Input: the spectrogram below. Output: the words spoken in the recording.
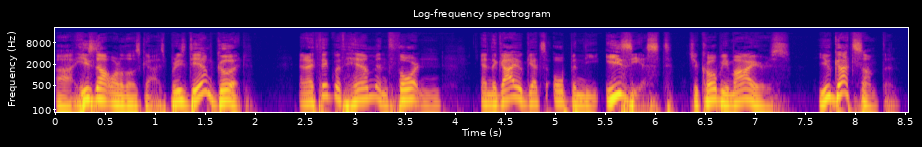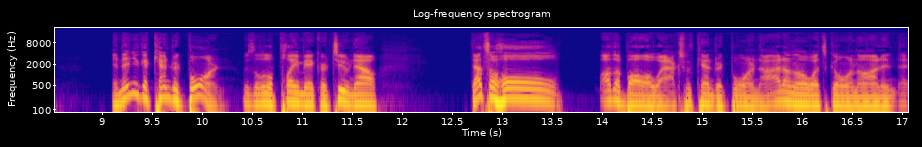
Uh, he's not one of those guys, but he's damn good. And I think with him and Thornton and the guy who gets open the easiest, Jakobi Meyers, you got something. And then you got Kendrick Bourne, who's a little playmaker too. Now, that's a whole other ball of wax with Kendrick Bourne. I don't know what's going on. And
